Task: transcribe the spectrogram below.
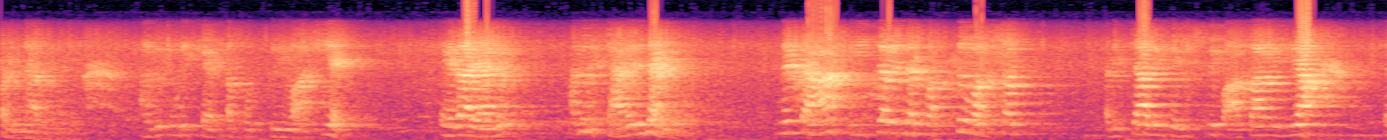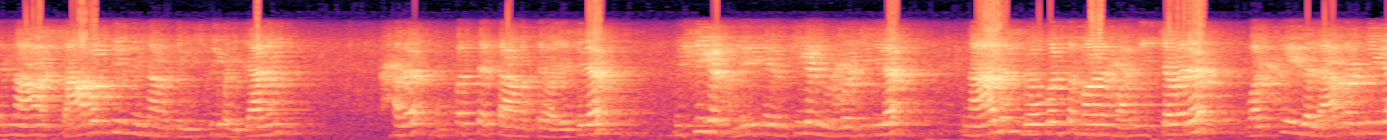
പടിഞ്ഞാറുണ്ട് അതുകൂടി കേട്ടപ്പോൾ ഒത്തിരി വാശിയായി. ഏതായാലും അതൊരു ചലഞ്ചായിരുന്നു എന്നിട്ട് ആ ടീച്ചറിന്റെ പത്ത് വർഷം പഠിച്ചാലും കെമിസ്ട്രി പാസ്സാകില്ല എന്ന ആ ശാപത്തിൽ നിന്നാണ് കെമിസ്ട്രി പഠിക്കാനും. അത് മുപ്പത്തെട്ടാമത്തെ വയസ്സിൽ മിഷിഗൺ അമേരിക്കയിലെ മിഷിഗൺ യൂണിവേഴ്സിറ്റിയിൽ നാല് ഗ്ലോബൽ സമ്മാനം വർക്ക് ചെയ്ത ലാബറട്ടറിയിൽ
